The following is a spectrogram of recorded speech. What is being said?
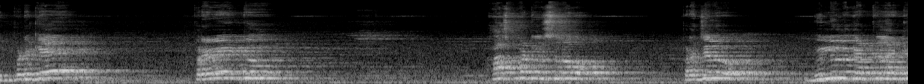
ఇప్పటికే ప్రైవేటు హాస్పిటల్స్లో ప్రజలు బిల్లులు కట్టలేక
